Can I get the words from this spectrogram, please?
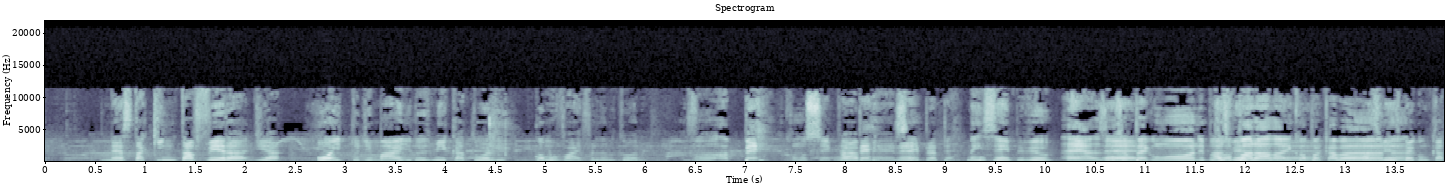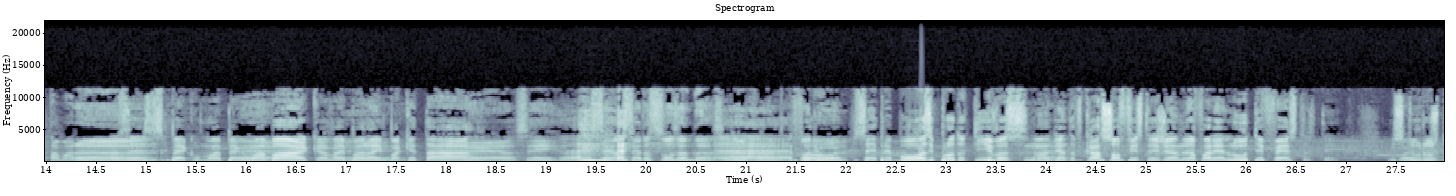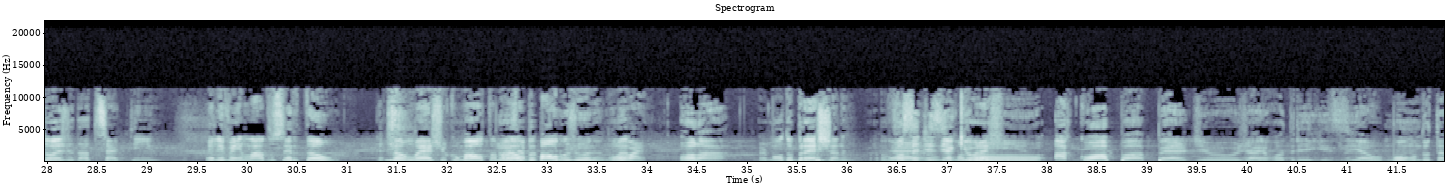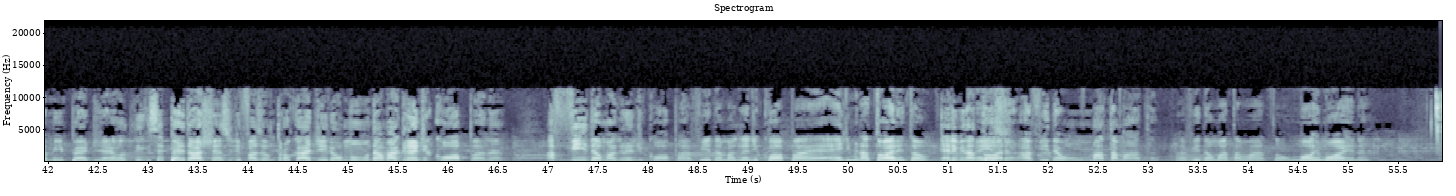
nesta quinta-feira, dia 8 de maio de 2014. Como vai, Fernando Toro? Vou a pé, como sempre, Vai a a pé, pé, né? sempre a pé. Nem sempre, viu? É, às vezes É. eu pego um ônibus, Às vou parar não, lá é. em Copacabana. Às vezes pega um catamarã. Às vezes pego uma, pego É. uma barca, vai parar É. em Paquetá. É, eu sei. Eu sei, eu sei das suas andanças, viu? Fernando? Tô de olho. Sempre boas e produtivas. Não É. adianta ficar só festejando, já falei, é luta e festa. Tem- mistura Pois é. os dois e dá certinho. Ele vem lá do sertão. Não é Chico Malta, Não mas é é, o Be- Paulo Júnior. Como é- vai? Olá. Irmão do Brecha, né? Você É, dizia o que o, a Copa perde o Jair Rodrigues e é o mundo também perde o Jair Rodrigues. Você perdeu a chance de fazer um trocadilho. O mundo é uma grande Copa, né? A vida é uma grande A Copa. vida é uma grande Copa, é é eliminatória, então. É eliminatória. a vida é um mata-mata. A vida é um mata-mata. Então morre, morre, né?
